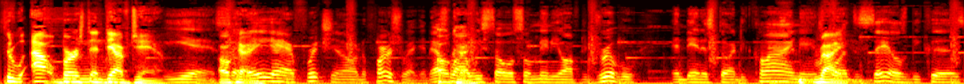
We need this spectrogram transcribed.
Through Outburst and Def Jam. Yeah, Okay. so they had friction on the first record. That's why we sold so many off the dribble, and then it started declining as Right. far as the sales because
